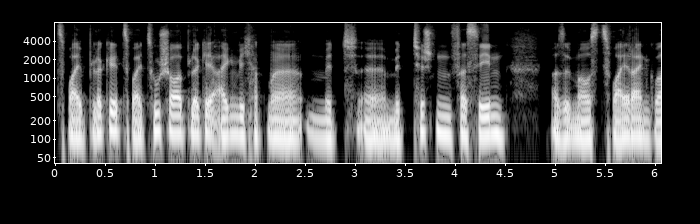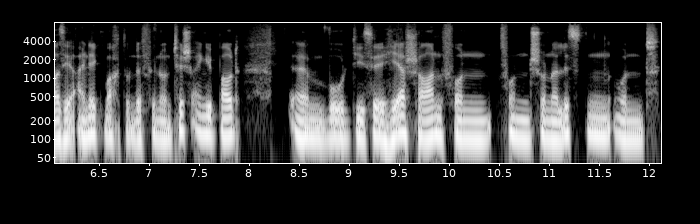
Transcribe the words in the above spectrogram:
zwei Blöcke, zwei Zuschauerblöcke. Eigentlich hat man mit, äh, mit Tischen versehen, also immer aus zwei Reihen quasi eine gemacht und dafür noch einen Tisch eingebaut, ähm, wo diese Heerscharen von, von Journalisten und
